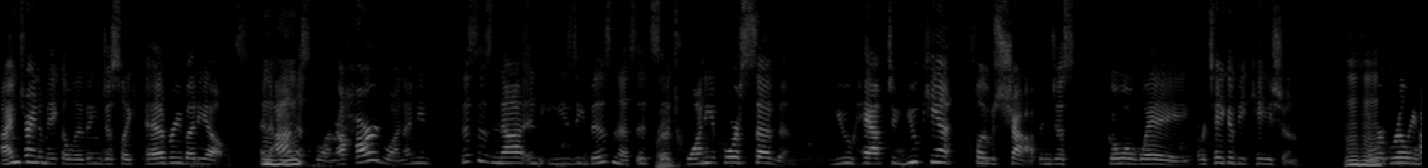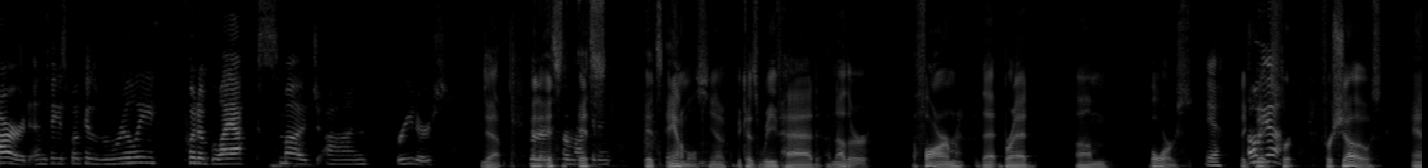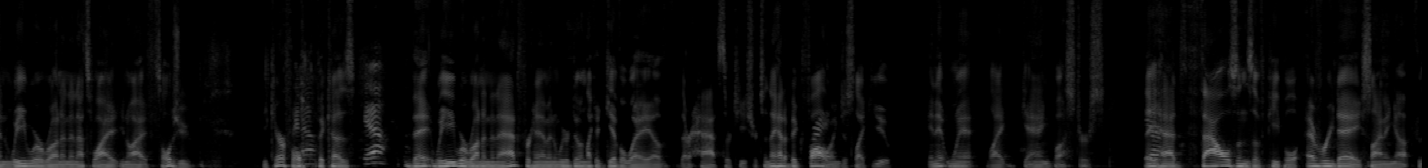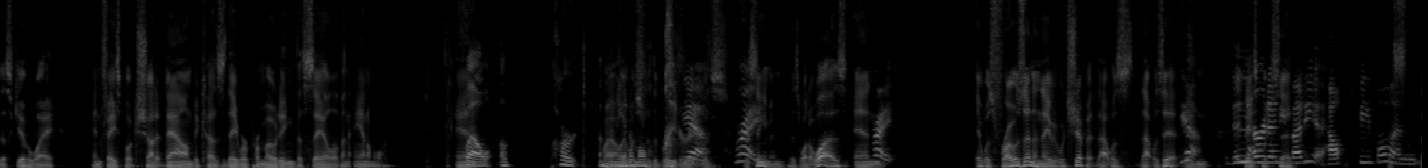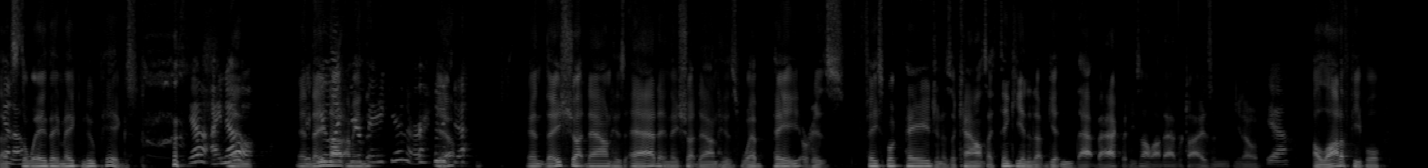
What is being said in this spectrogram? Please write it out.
I'm trying to make a living just like everybody else. An Mhm. honest one, a hard one. I mean, this is not an easy business. It's a 24 7. You have to, you can't close shop and just go away or take a vacation. I Mm-hmm. work really hard, and Facebook has really put a black smudge on breeders. Yeah, For- and it's for it's it's animals, you know, because we've had another a farm that bred um, boars, Yeah. big Oh, pigs yeah. for for shows, and we were running, and that's why you know I've told you be careful I because Yeah, they we were running an ad for him, and we were doing like a giveaway of their hats, their t-shirts, and they had a big following just like you, and it went like gangbusters. They Yeah. had thousands of people every day signing up for this giveaway, and Facebook shut it down because they were promoting the sale of an animal. And, well, a part of well, an it was for the breeder. Yeah, it was right. the semen, is what it was, and right. it was frozen, and they would ship it. That was that was it. Yeah. And It didn't hurt Facebook said- anybody. It helped people, that's, and you that's know, the way they make new pigs. yeah, I know. And if they you not, like I mean, they- bacon, or Yeah. yeah, and they shut down his ad and they shut down his web page or his Facebook page and his accounts. I think he ended up getting that back, but he's not allowed to advertise. And you know, yeah, a lot of people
